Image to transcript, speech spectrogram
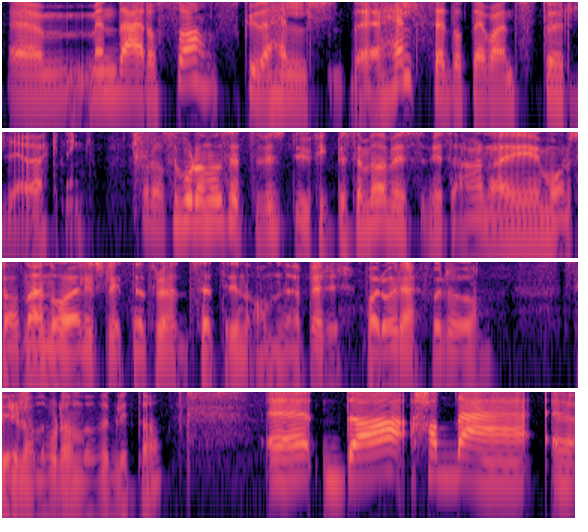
Men der også skulle det helst, helst sett at det var en større økning. Så hvordan hadde det sett ut hvis du fikk bestemme? da? Hvis, hvis, Erna i morgen sa at nei, nå er jeg litt sliten, jeg tror jeg setter inn Anja et par år jeg, for å styre landet. Hvordan hadde det blitt da? Eh, da hadde jeg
